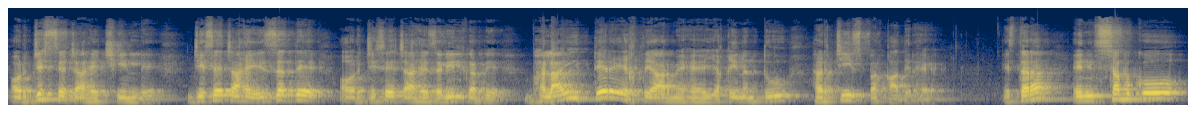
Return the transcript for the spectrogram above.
اور جس سے چاہے چھین لے، جسے چاہے عزت دے اور جسے چاہے ذلیل کر دے۔ بھلائی تیرے اختیار میں ہے، یقیناً تو ہر چیز پر قادر ہے۔ اس طرح ان سب کو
